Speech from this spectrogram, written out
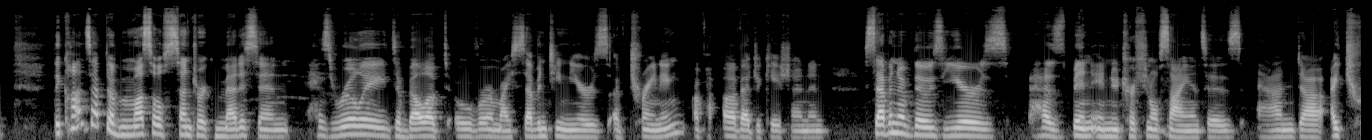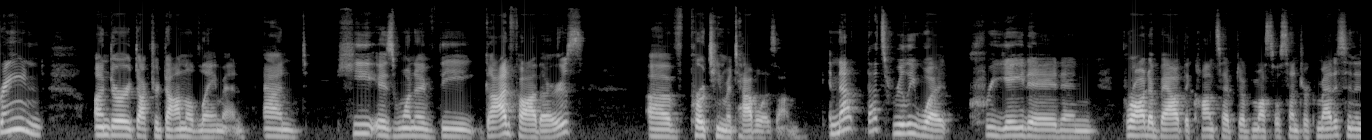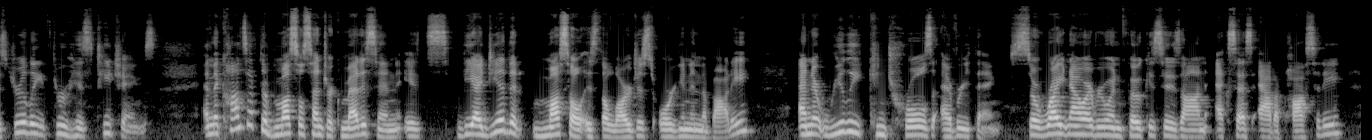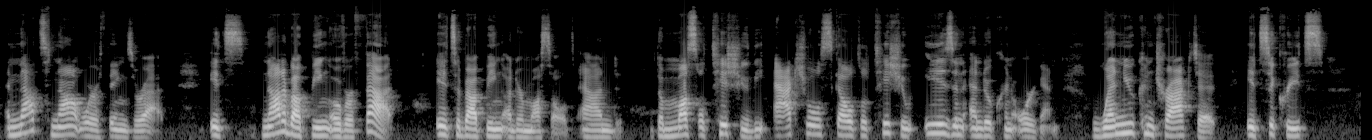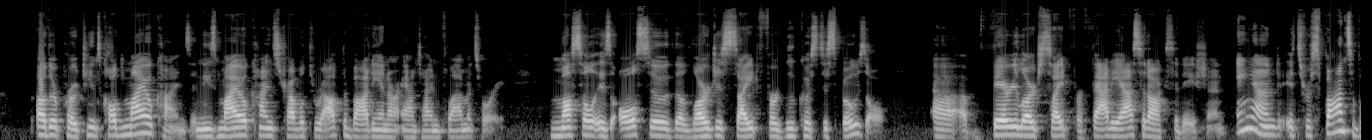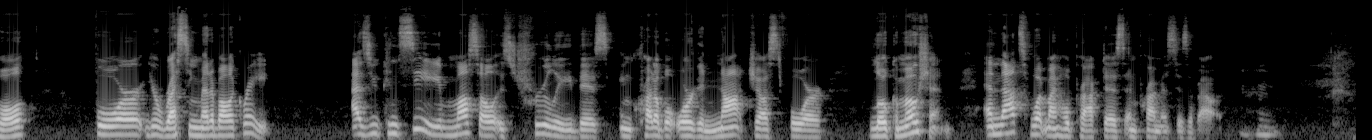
the concept of muscle-centric medicine has really developed over my 17 years of training of, of education and seven of those years has been in nutritional sciences and uh, i trained under dr donald layman and he is one of the godfathers of protein metabolism and that that's really what created and brought about the concept of muscle centric medicine is really through his teachings and the concept of muscle centric medicine it's the idea that muscle is the largest organ in the body and it really controls everything. So, right now, everyone focuses on excess adiposity, and that's not where things are at. It's not about being over fat, it's about being under muscled. And the muscle tissue, the actual skeletal tissue, is an endocrine organ. When you contract it, it secretes other proteins called myokines, and these myokines travel throughout the body and are anti inflammatory. Muscle is also the largest site for glucose disposal, uh, a very large site for fatty acid oxidation, and it's responsible for your resting metabolic rate. As you can see, muscle is truly this incredible organ, not just for locomotion. And that's what my whole practice and premise is about. Mm-hmm.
